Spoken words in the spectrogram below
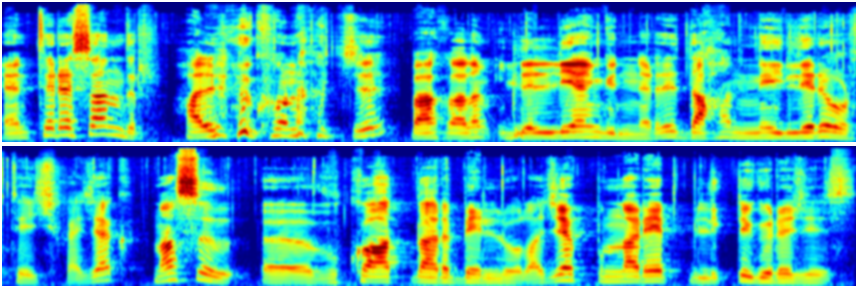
Enteresandır. Halil Konakçı bakalım ilerleyen günlerde daha neyleri ortaya çıkacak? Nasıl e, vukuatları belli olacak? Bunları hep birlikte göreceğiz.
